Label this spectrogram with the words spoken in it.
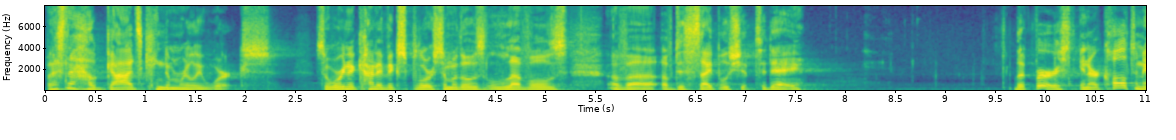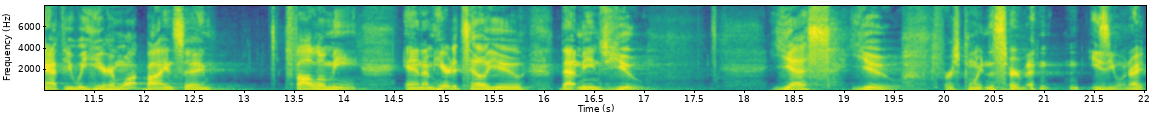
But that's not how God's kingdom really works. So we're going to kind of explore some of those levels of, uh, of discipleship today. But first, in our call to Matthew, we hear him walk by and say, Follow me. And I'm here to tell you that means you. Yes, you. First point in the sermon. Easy one, right?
